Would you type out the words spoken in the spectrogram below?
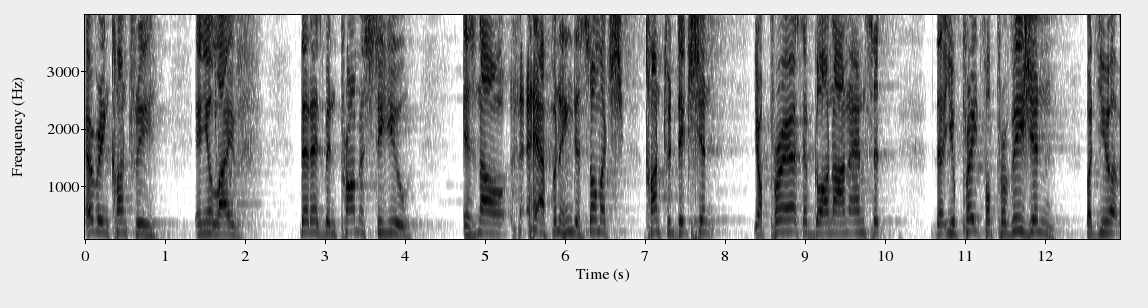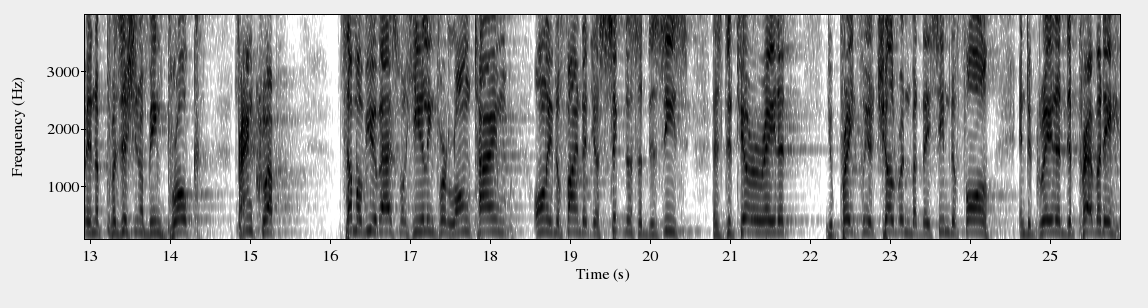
Every country in your life that has been promised to you is now happening. There's so much contradiction. Your prayers have gone unanswered that you prayed for provision, but you're in a position of being broke, bankrupt. Some of you have asked for healing for a long time, only to find that your sickness or disease has deteriorated. You prayed for your children, but they seem to fall into greater depravity.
